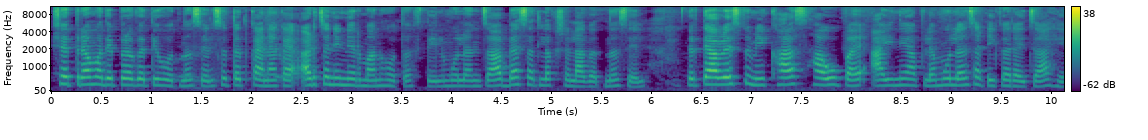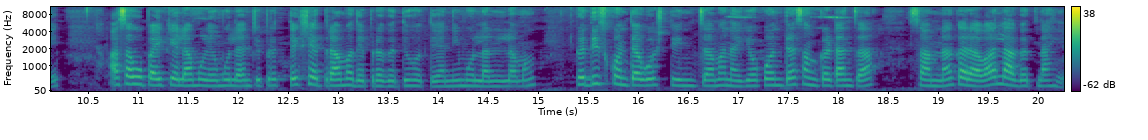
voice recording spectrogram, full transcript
क्षेत्रामध्ये प्रगती होत नसेल सतत काय ना काय अडचणी निर्माण होत असतील मुलांचा अभ्यासात लक्ष लागत नसेल तर त्यावेळेस तुम्ही खास हा उपाय आईने आपल्या मुलांसाठी करायचा आहे. असा उपाय केल्यामुळे मुलांची प्रत्येक क्षेत्रामध्ये प्रगती होते आणि मुलांना मग कधीच कोणत्या गोष्टींचा म्हणा किंवा कोणत्या संकटांचा सामना करावा लागत नाही.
